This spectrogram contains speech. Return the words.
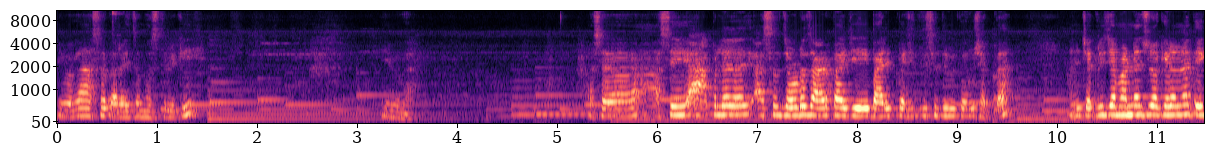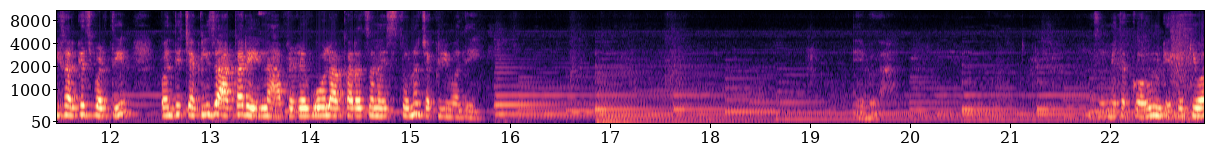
हे बघा असं करायचं मस्तपैकी. हे बघा. अशा असे आपल्याला असं जेवढं जाड पाहिजे बारीक पाहिजे तसं तुम्ही करू शकता. आणि चकलीच्या भांड्याने सुद्धा केलं ना ते एकसारखेच पडतील. पण ते चकलीचा आकार येईल ना आपल्याकडे गोल आकाराचा नसतो ना चकलीमध्ये. करून घेते किंवा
